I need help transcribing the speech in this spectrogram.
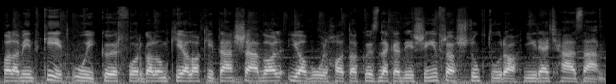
valamint két új körforgalom kialakításával javulhat a közlekedési infrastruktúra Nyíregyházán.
